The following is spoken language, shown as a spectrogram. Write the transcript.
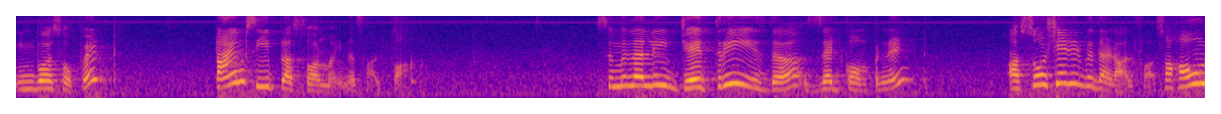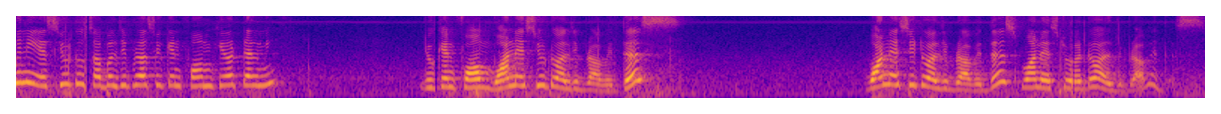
inverse of it times E plus or minus alpha. Similarly, J3 is the Z component associated with that alpha. So, how many SU2 subalgebras you can form here tell me? You can form one SU2 algebra with this, one SU2 algebra with this, one SU2 algebra with this.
